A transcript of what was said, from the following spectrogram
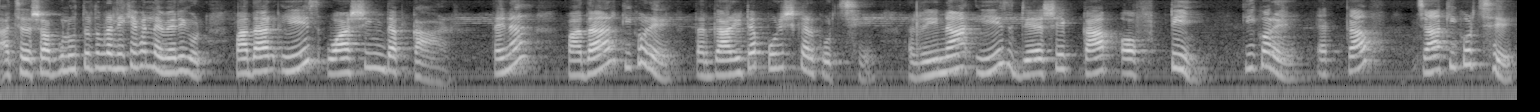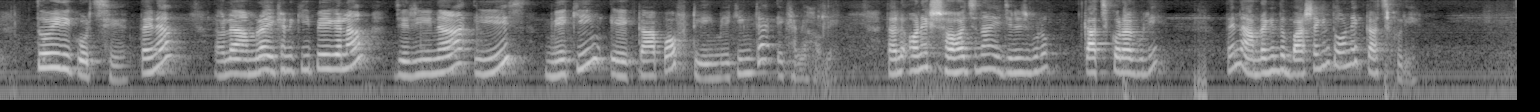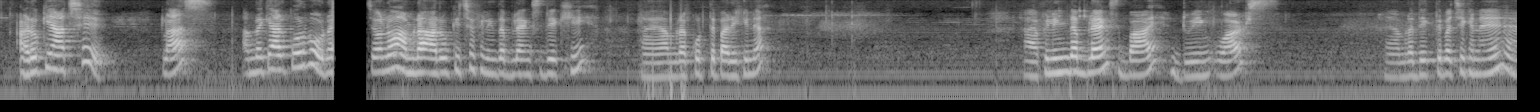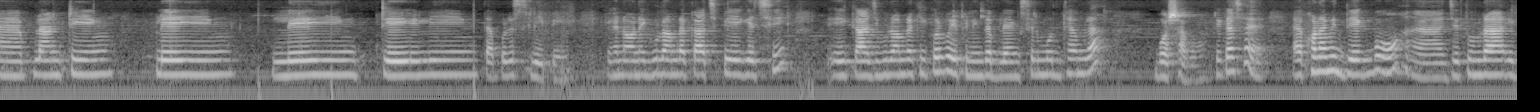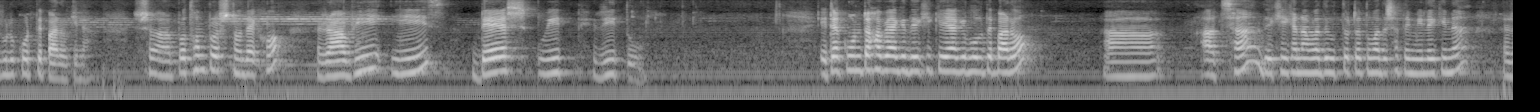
আচ্ছা সবগুলো উত্তর তোমরা লিখে ফেললে? Very good father is washing the car তাই না? ফাদার কি করে? তার গাড়িটা পরিষ্কার করছে। Rina is dash a cup of tea কি করে? এক কাপ চা কি করছে? তৈরি করছে। তাই না? তাহলে আমরা এখানে কি পেয়ে গেলাম? যে Rina is making a cup of tea এই মেকিংটা এখানে হবে। তাহলে অনেক সহজ না এই জিনিসগুলো? কাজ করাগুলি। তাই না? আমরা কিন্তু বাসায় কিন্তু অনেক কাজ করি। আরও কি আছে? ক্লাস? আমরা কি আর করব? না চলো, আমরা আরও কিছু ফিলিং দ্য ব্ল্যাঙ্কস দেখি হ্যাঁ আমরা করতে পারি কি না হ্যাঁ filling the blanks by doing words হ্যাঁ আমরা দেখতে পাচ্ছি এখানে প্লান্টিং প্লেয়িং লেয়িং টেইলিং তারপরে স্লিপিং এখানে অনেকগুলো আমরা কাজ পেয়ে গেছি। এই কাজগুলো আমরা কি করব? এই ফিলিং দ্য ব্ল্যাঙ্কসের মধ্যে আমরা বসাবো, ঠিক আছে? এখন আমি দেখব যে তোমরা এগুলো করতে পারো কি না প্রথম প্রশ্ন দেখো, Ravi is dash with Ritu. এটা কোনটা হবে আগে দেখি, কে আগে বলতে পারো? আচ্ছা দেখি এখানে আমাদের উত্তরটা তোমাদের সাথে মিলে কি না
